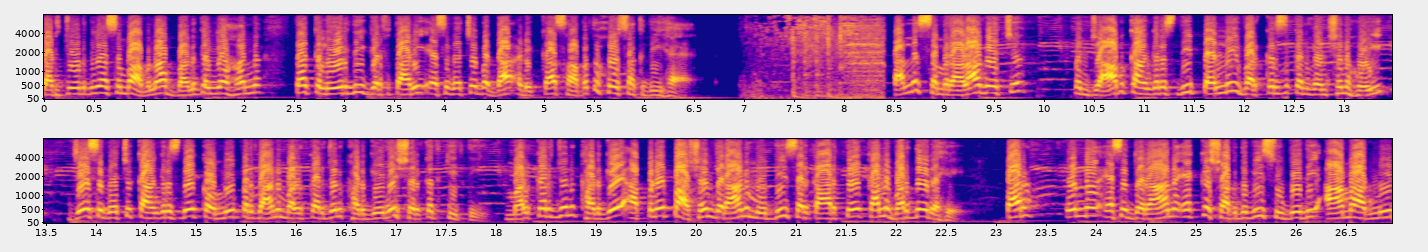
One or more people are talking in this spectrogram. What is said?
ਗੱਠਜੋੜ ਦੀਆਂ ਸੰਭਾਵਨਾ ਬਣ ਗਈਆਂ ਹਨ, ਤਾਂ ਕਲੇਰ ਦੀ ਗ੍ਰਿਫਤਾਰੀ ਇਸ ਵਿੱਚ ਵੱਡਾ ਅੜਿੱਕਾ ਸਾਬਤ ਹੋ ਸਕਦੀ ਹੈ। ਕੱਲ ਸਮਰਾਲਾ ਵਿੱਚ ਪੰਜਾਬ ਕਾਂਗਰਸ ਦੀ ਪਹਿਲੀ ਵਰਕਰਜ਼ ਕਨਵੈਨਸ਼ਨ ਹੋਈ, ਜਿਸ ਵਿੱਚ ਕਾਂਗਰਸ ਦੇ ਕੌਮੀ ਪ੍ਰਧਾਨ ਮਲਕਰਜਨ ਖੜਗੇ ਨੇ ਸ਼ਿਰਕਤ ਕੀਤੀ। ਮਲਕਰਜਨ ਖੜਗੇ ਆਪਣੇ ਭਾਸ਼ਣ ਦੌਰਾਨ ਮੋਦੀ ਸਰਕਾਰ ਤੇ ਕੱਲ ਵਰਦੇ ਰਹੇ, ਪਰ ਉਹਨਾਂ ਇਸ ਦੌਰਾਨ ਇੱਕ ਸ਼ਬਦ ਵੀ ਸੂਬੇ ਦੀ ਆਮ ਆਦਮੀ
